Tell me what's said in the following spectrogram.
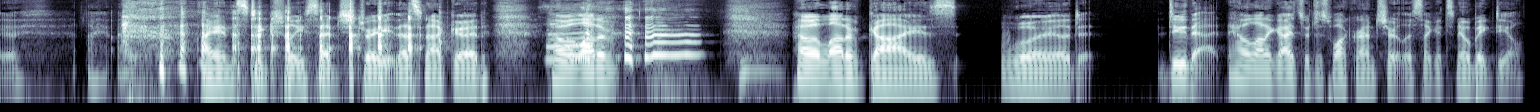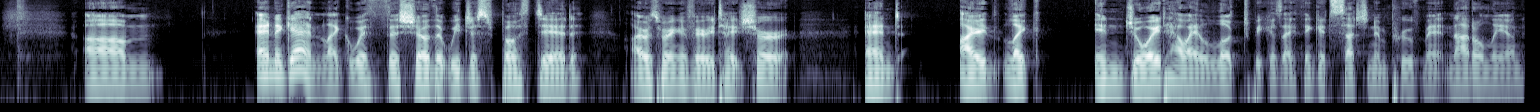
Uh, I, I, I instinctually said straight. That's not good. How a lot of how a lot of guys would do that. How a lot of guys would just walk around shirtless like it's no big deal. Um, and again, like with the show that we just both did, I was wearing a very tight shirt, and I like enjoyed how I looked because I think it's such an improvement, not only on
